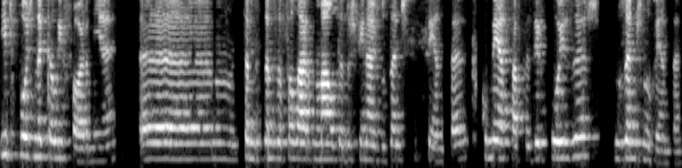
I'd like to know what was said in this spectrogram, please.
E depois na Califórnia, uh, estamos, estamos a falar de malta dos finais dos anos 60, que começa a fazer coisas nos anos 90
